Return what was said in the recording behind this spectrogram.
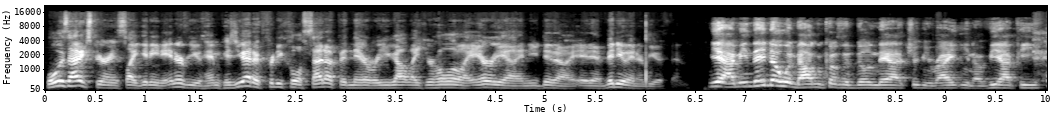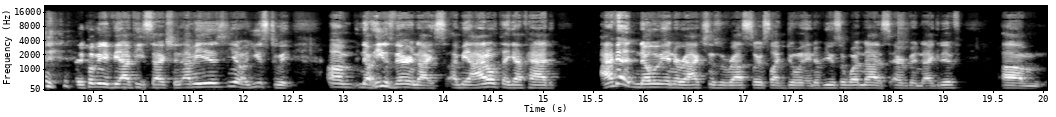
what was that experience like getting to interview him? Because you had a pretty cool setup in there where you got like your whole little area and you did a, a video interview with him. Yeah, I mean, they know when Malcolm comes in the building, they treat me right. You know, VIP. they put me in the VIP section. I mean, it's you know used to it. Um, no, he was very nice. I mean, I don't think I've had I've had no interactions with wrestlers like doing interviews or whatnot. It's ever been negative. Um,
